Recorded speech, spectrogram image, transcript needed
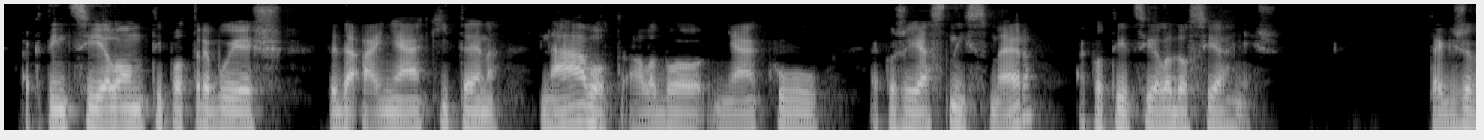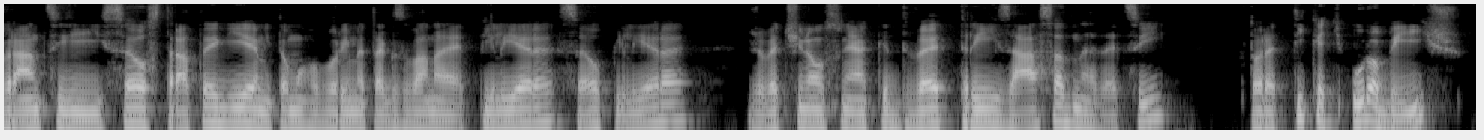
A k tým cieľom ty potrebuješ teda aj nejaký ten návod alebo nejakú akože jasný smer, ako tie ciele dosiahneš. Takže v rámci SEO stratégie my tomu hovoríme tzv. piliere, SEO piliere, že väčšinou sú nejaké dve, tri zásadné veci, ktoré ty keď urobíš,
